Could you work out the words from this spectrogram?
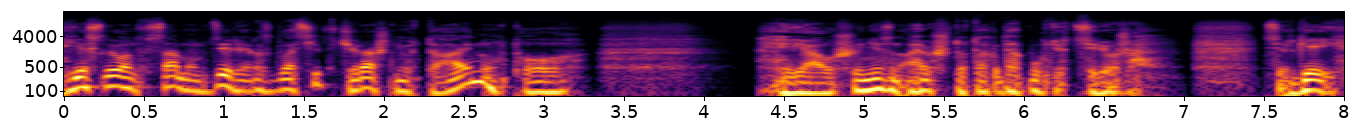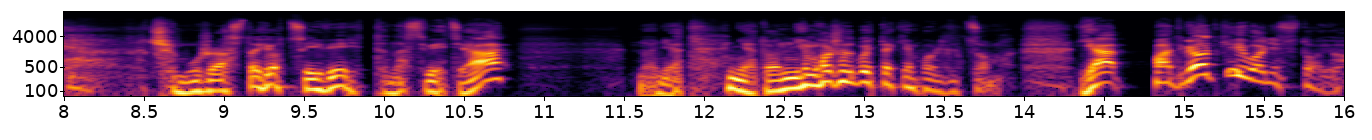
если он в самом деле разгласит вчерашнюю тайну, то... Я уж и не знаю, что тогда будет, Сережа. Сергей, чему же остается и верить-то на свете, а? Но нет, нет, он не может быть таким подлецом. Я подметки его не стою.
